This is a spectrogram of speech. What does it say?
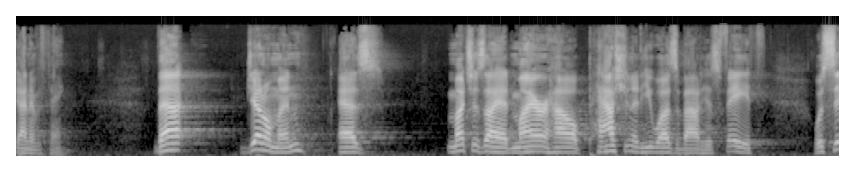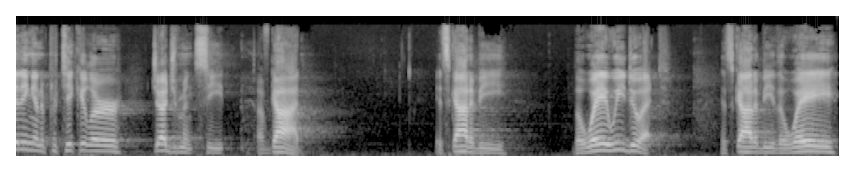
kind of a thing. That gentleman, as much as I admire how passionate he was about his faith, was sitting in a particular judgment seat of God. It's got to be the way we do it. It's got to be the way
